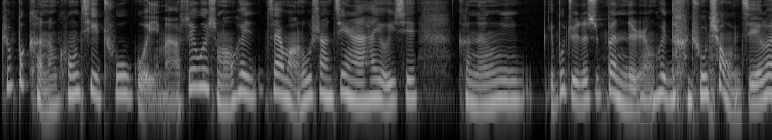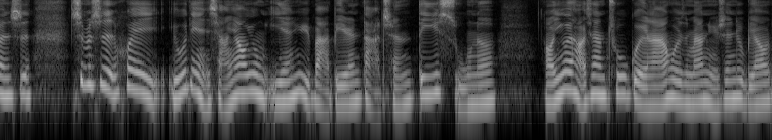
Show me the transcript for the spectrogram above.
就不可能空气出轨嘛，所以为什么会在网络上竟然还有一些可能也不觉得是笨的人会得出这种结论？是是不是会有点想要用言语把别人打成低俗呢？哦，因为好像出轨啦或者怎么样，女生就比较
